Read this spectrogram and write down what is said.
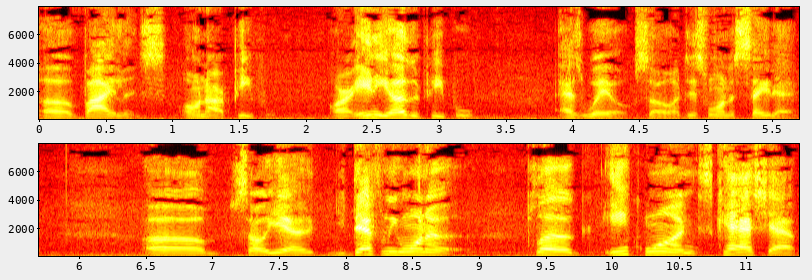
of violence on our people or any other people as well. So I just want to say that. Um, so yeah, you definitely want to plug Ink One's Cash App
